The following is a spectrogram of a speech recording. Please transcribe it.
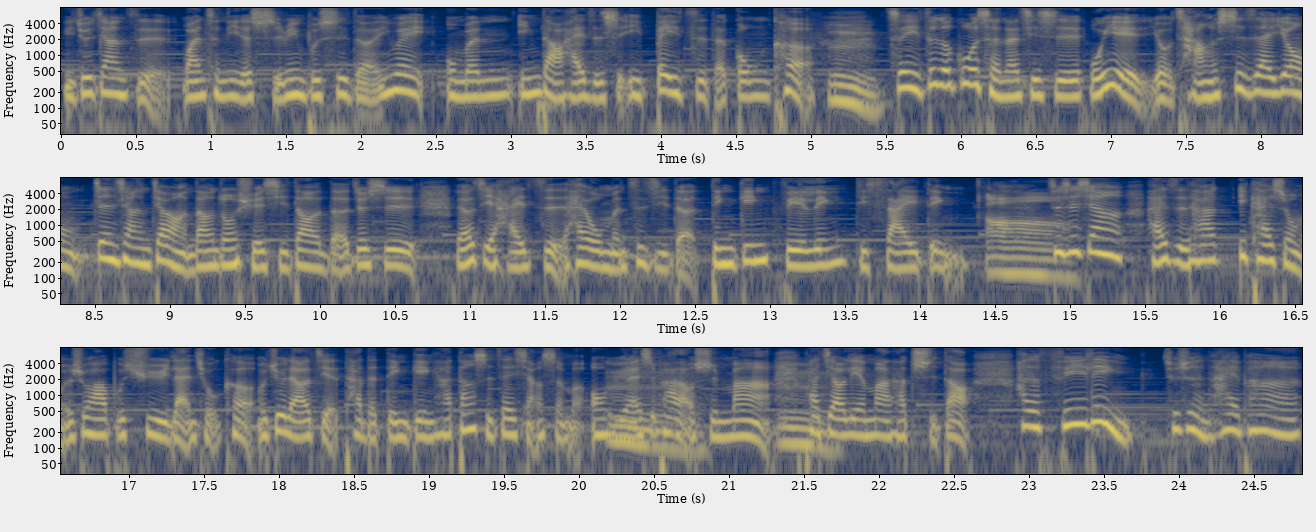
你就这样子完成你的使命，不是的，因为我们引导孩子是一辈子的功课，嗯。所以这个过程呢，其实我也有尝试在用正向教养当中学习到的，就是了解孩子，还有我们自己的 thinking、feeling、deciding。啊，就是像孩子，他一开始我们说他不去篮球课，我就了解他的 thinking，他当时在想什么。哦，原来是怕老师骂，嗯怕教练骂他迟到。他的 feeling 就是很害怕啊，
